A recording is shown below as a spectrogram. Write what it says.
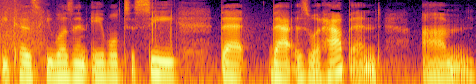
because he wasn't able to see that that is what happened. Um,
